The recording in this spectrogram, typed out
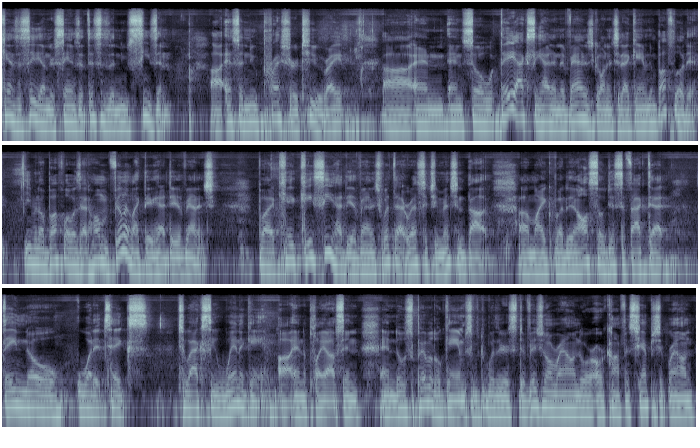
Kansas City understands that this is a new season. Uh, it's a new pressure too, right? Uh, and and so they actually had an advantage going into that game than Buffalo did, even though Buffalo was at home feeling like they had the advantage. But K- KC had the advantage with that rest that you mentioned about, uh, Mike. But then also just the fact that they know what it takes to actually win a game uh, in the playoffs and and those pivotal games, whether it's divisional round or, or conference championship round,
